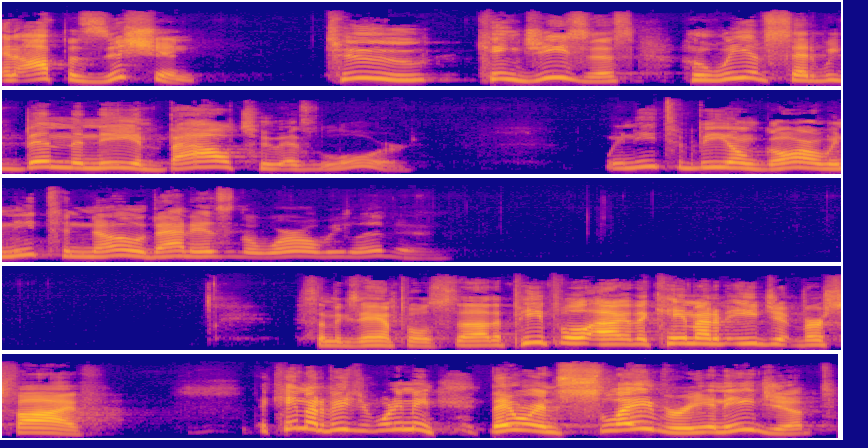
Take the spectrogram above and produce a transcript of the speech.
in opposition to King Jesus, who we have said we bend the knee and bow to as Lord. We need to be on guard. We need to know that is the world we live in. Some examples. Uh, the people uh, that came out of Egypt, verse 5. They came out of Egypt. What do you mean? They were in slavery in Egypt,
